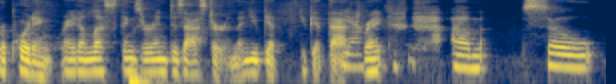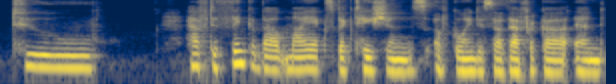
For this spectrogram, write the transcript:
reporting, right? Unless things are in disaster, and then you get you get that, yeah. right? um, so to have to think about my expectations of going to South Africa and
